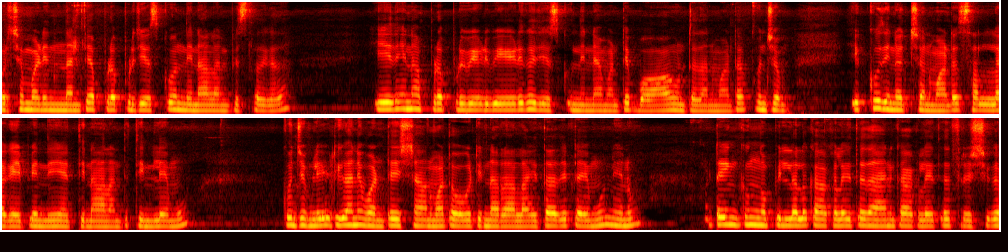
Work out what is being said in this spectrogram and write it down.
వర్షం పడిందంటే అప్పుడప్పుడు చేసుకొని తినాలనిపిస్తుంది కదా. ఏదైనా అప్పుడప్పుడు వేడి వేడిగా చేసుకుని తిన్నామంటే బాగుంటుంది అనమాట కొంచెం ఎక్కువ తినొచ్చు అనమాట చల్లగా అయిపోయింది తినాలంటే తినలేము. కొంచెం లేట్గానే వంట వేసిన అనమాట ఒకటిన్నర అలా అవుతుంది టైము. నేను అంటే ఇంకొక ఇంకా పిల్లలకు ఆకలి అవుతుంది ఆయనకి ఆకలి అవుతుంది ఫ్రెష్గా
